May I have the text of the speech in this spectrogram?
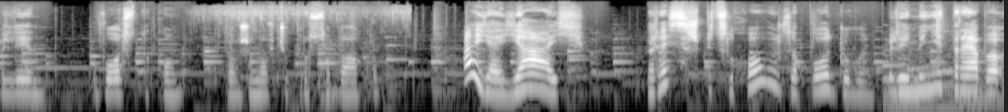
блін, хвостиком. Я вже мовчу про собаку. Ай-яй-яй. Бересь ж підслуховуєш за подругою. Блін, мені треба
